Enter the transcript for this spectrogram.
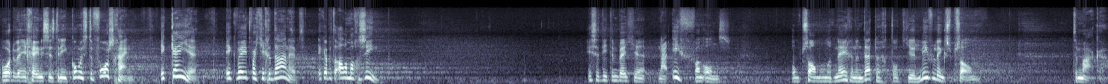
Hoorden we in Genesis 3. Kom eens tevoorschijn. Ik ken je. Ik weet wat je gedaan hebt. Ik heb het allemaal gezien. Is het niet een beetje naïef van ons om Psalm 139 tot je lievelingspsalm te maken.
